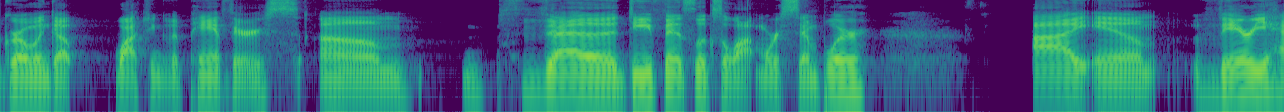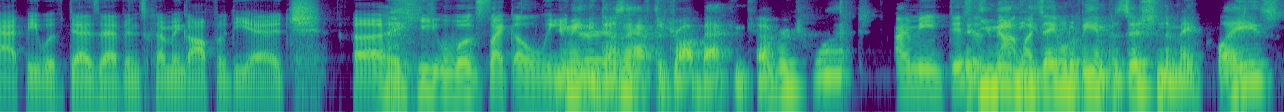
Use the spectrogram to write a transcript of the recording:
growing up watching the Panthers, um, the defense looks a lot more simpler. I am very happy with Des Evans coming off of the edge. Uh, he looks like a leader. You mean he doesn't have to drop back in coverage? What? I mean, this is you mean like he's able to be in position to make plays?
